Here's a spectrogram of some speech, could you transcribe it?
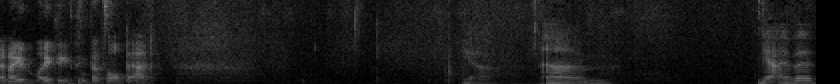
and i like i think that's all bad Yeah. Um, yeah, I have a.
